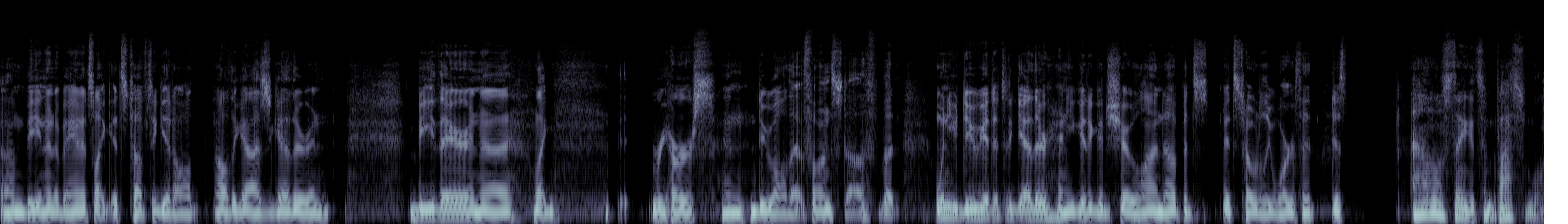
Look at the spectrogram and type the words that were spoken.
um being in a band it's like it's tough to get all all the guys together and be there and uh like rehearse and do all that fun stuff but when you do get it together and you get a good show lined up it's it's totally worth it just I almost think it's impossible.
